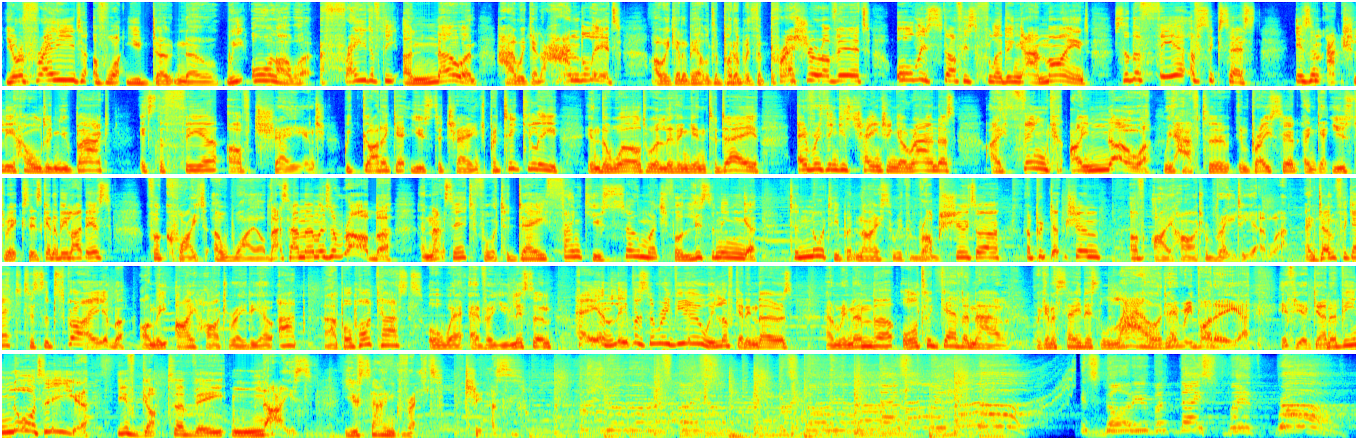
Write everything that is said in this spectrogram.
You're afraid of what you don't know. We all are We're afraid of the unknown. How are we going to handle it? Are we going to be able to put up with the pressure of it? All this stuff is flooding our mind. So the fear of success isn't actually holding you back. It's the fear of change. We gotta get used to change, particularly in the world we're living in today. Everything is changing around us. I think, I know we have to embrace it and get used to it because it's gonna be like this for quite a while. That's our moment of Rob. And that's it for today. Thank you so much for listening to Naughty But Nice with Rob Shuter, a production of iHeartRadio. And don't forget to subscribe on the iHeartRadio app, Apple Podcasts, or wherever you listen. Hey, and leave us a review. We love getting those. And remember, all together now, we're going to say this loud, everybody. If you're going to be naughty, you've got to be nice. You sound great. Cheers. It's naughty but nice with Rob.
